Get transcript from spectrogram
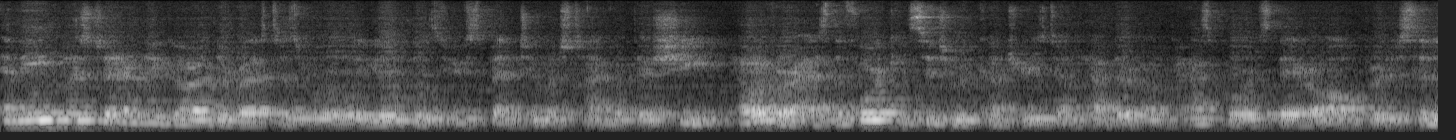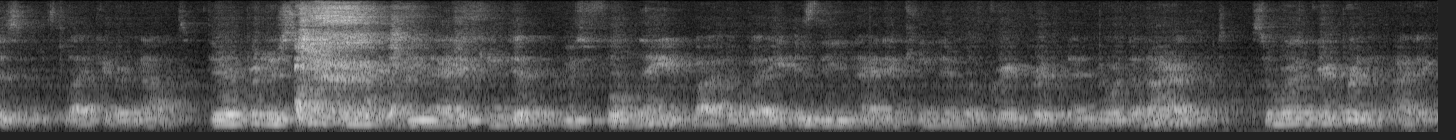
and the English generally regard the rest as rural yokels who spend too much time with their sheep. However, as the four constituent countries don't have their own passports, they are all British citizens, like it or not. They are British citizens of the United Kingdom, whose full name, by the way, is the United Kingdom of Great Britain and Northern Ireland. So where's Great Britain hiding?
